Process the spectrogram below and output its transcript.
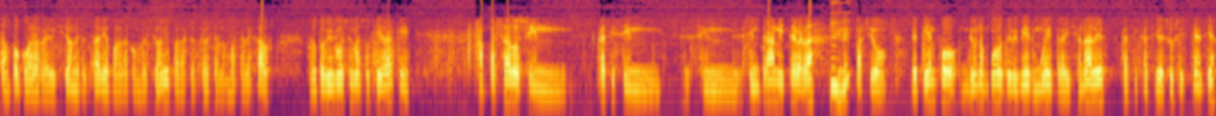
tampoco a la revisión necesaria para la conversión y para acercarse a los más alejados. Nosotros vivimos en una sociedad que ha pasado sin, casi sin, sin, sin trámite, ¿verdad? Sin espacio de tiempo, de unos modos de vivir muy tradicionales, casi casi de subsistencia,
